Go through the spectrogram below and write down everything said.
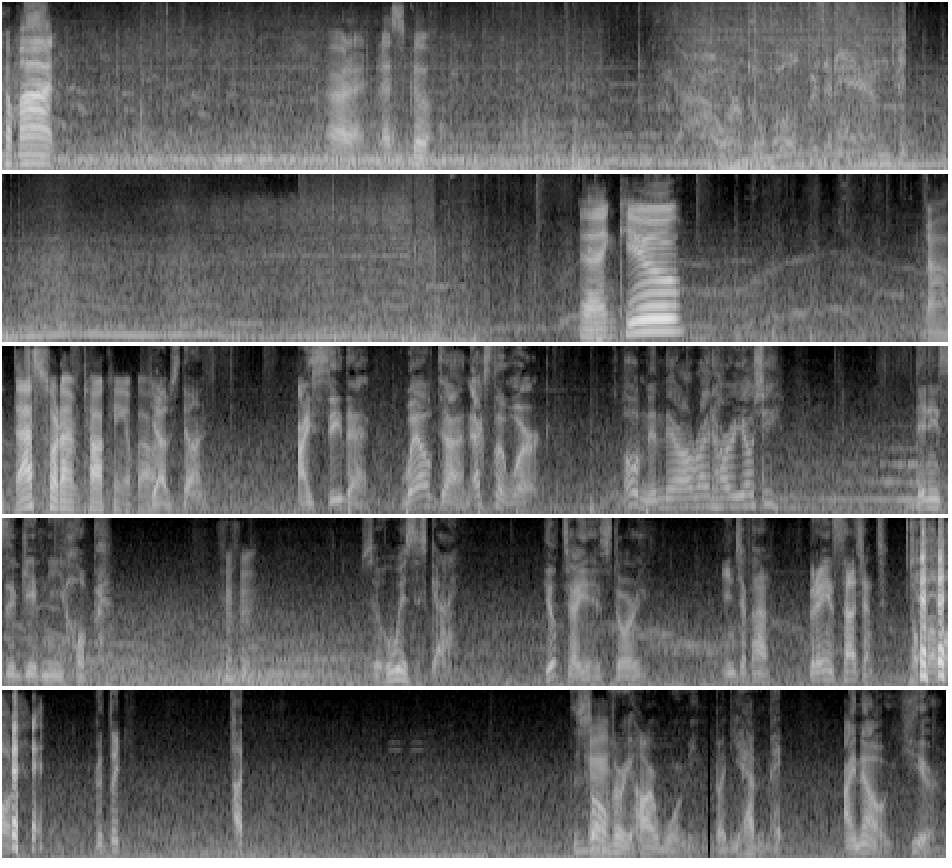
Come on. Alright, let's go. Hour of the wolf is at hand! Thank you. Now that's what I'm talking about. Job's done. I see that. Well done. Excellent work. Holding in there all right, Hariyoshi? Dennis gave me hope. So who is this guy? He'll tell you his story. In Japan, Brain Sergeant, top of all. Good to This is all very heartwarming, but you haven't paid. I know. Here.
